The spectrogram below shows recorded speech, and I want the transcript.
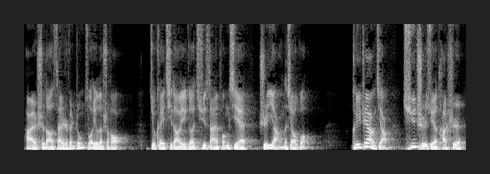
二十到三十分钟左右的时候，就可以起到一个驱散风邪、止痒的效果。可以这样讲，曲池穴它是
